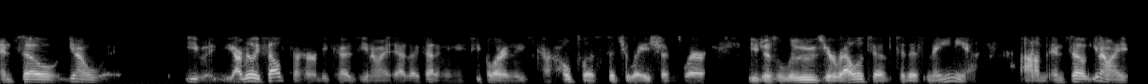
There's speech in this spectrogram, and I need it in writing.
and so, you know, I really felt for her because, you know, as I said, I mean, these people are in these kind of hopeless situations where you just lose your relative to this mania. Um, and so, you know, I,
